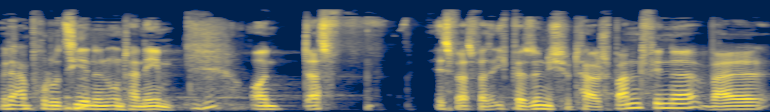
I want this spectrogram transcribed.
mit einem produzierenden mhm. Unternehmen. Mhm. Und das ist was, was ich persönlich total spannend finde, weil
